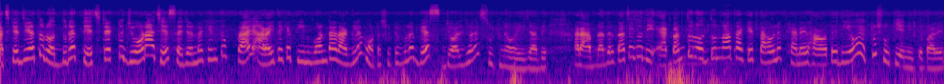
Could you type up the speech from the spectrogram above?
আজকে যেহেতু রোদ্দুরের তেজটা একটু জোর আছে, সেজন্য কিন্তু প্রায় আড়াই থেকে তিন ঘণ্টা রাখলে মটরশুঁটিগুলো বেশ জল ঝরে শুকনো হয়ে যাবে। আর আপনাদের কাছে যদি একান্ত রোদ্দুর না থাকে, তাহলে ফ্যানের হাওয়াতে দিয়েও একটু শুকিয়ে নিতে পারেন।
